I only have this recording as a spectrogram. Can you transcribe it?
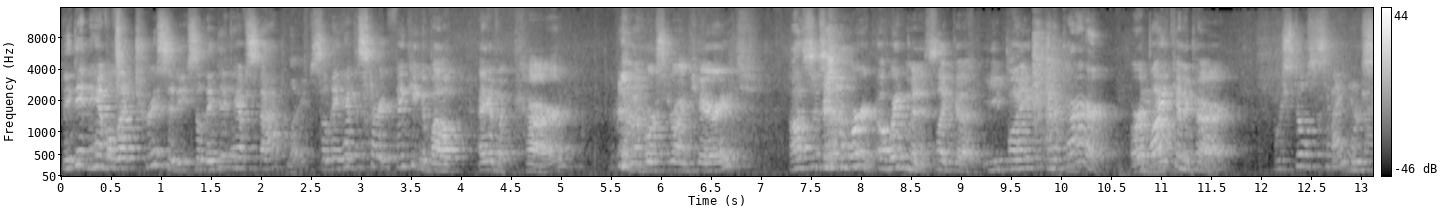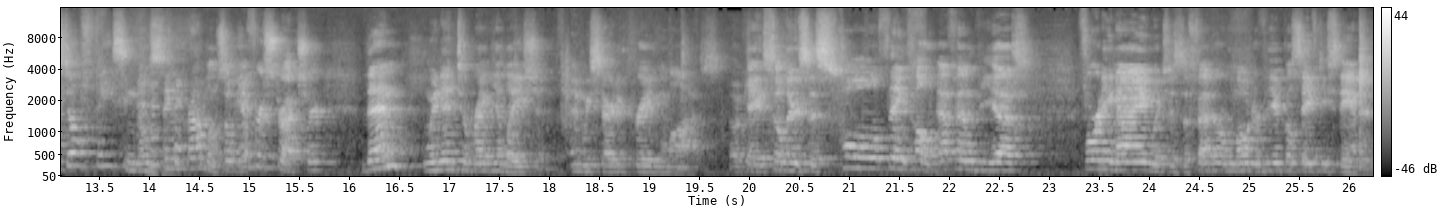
They didn't have electricity, so they didn't have stoplights. So they had to start thinking about, I have a car and a horse-drawn carriage. How's this gonna work? Oh, wait a minute, it's like a e-bike and a car, or a bike and a car. We're still, we're still facing those same problems. So infrastructure then went into regulation and we started creating laws. Okay, so there's this whole thing called FMVS 49, which is the Federal Motor Vehicle Safety Standard.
